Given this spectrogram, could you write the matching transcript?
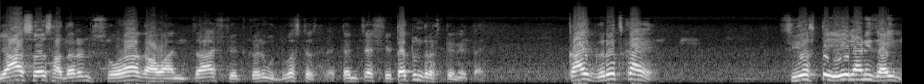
यासह साधारण सोळा गावांचा शेतकरी उद्ध्वस्त झाला त्यांच्या शेतातून रस्ते नेत आहे काय गरज काय आहे? सिंहस्थ येईल आणि जाईल.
